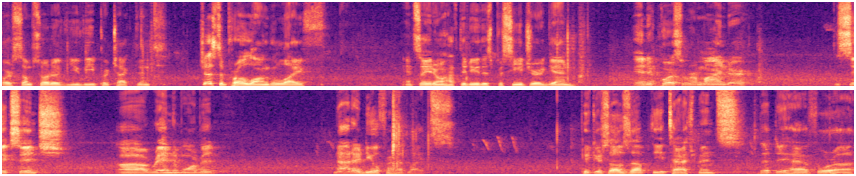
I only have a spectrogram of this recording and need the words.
or some sort of UV protectant just to prolong the life and so you don't have to do this procedure again. And of course a reminder, the 6 inch uh, random orbit, not ideal for headlights. Pick yourselves up the attachments that they have for uh,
